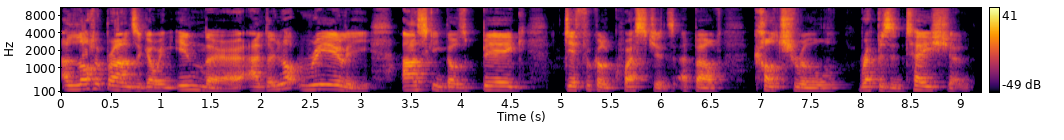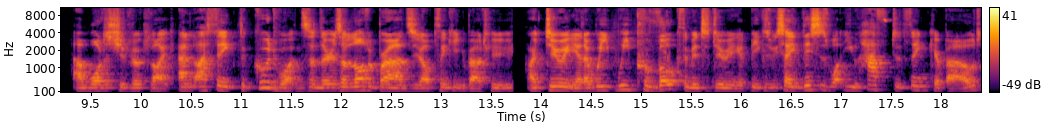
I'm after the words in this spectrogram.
a lot of brands are going in there and they're not really asking those big, difficult questions about cultural representation and what it should look like. And I think the good ones, and there's a lot of brands, you know, I'm thinking about who are doing it, and we, we provoke them into doing it because we say this is what you have to think about.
